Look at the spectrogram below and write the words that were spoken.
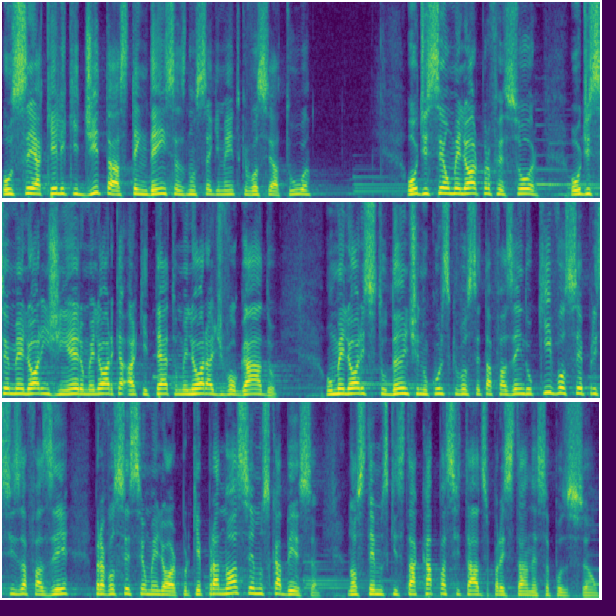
Ou ser aquele que dita as tendências no segmento que você atua? Ou de ser o melhor professor? Ou de ser melhor engenheiro, melhor arquiteto, melhor advogado? O melhor estudante no curso que você está fazendo? O que você precisa fazer para você ser o melhor? Porque para nós sermos cabeça, nós temos que estar capacitados para estar nessa posição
